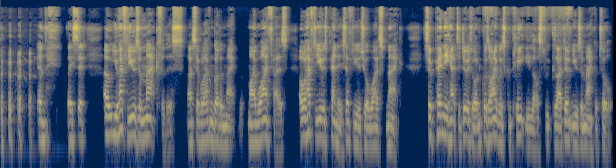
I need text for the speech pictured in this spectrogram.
and they said, "Oh, you have to use a Mac for this." I said, "Well, I haven't got a Mac. My wife has." Oh, I have to use Penny's. I have to use your wife's Mac. So Penny had to do it all, because I was completely lost because I don't use a Mac at all.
